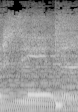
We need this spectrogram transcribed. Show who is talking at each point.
Speaker 1: bersinar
